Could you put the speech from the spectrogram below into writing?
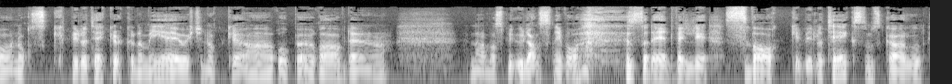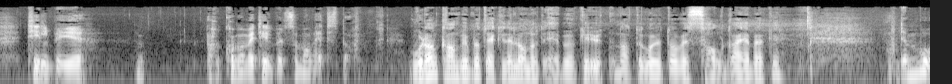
Og norsk bibliotekøkonomi er jo ikke noe å rope hurra av. Det er nærmest på u-landsnivå. Så det er et veldig svake bibliotek som skal tilby komme med tilbud som mange etterspør. Hvordan kan bibliotekene låne ut e-bøker uten at det går utover salg av e-bøker? Det må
